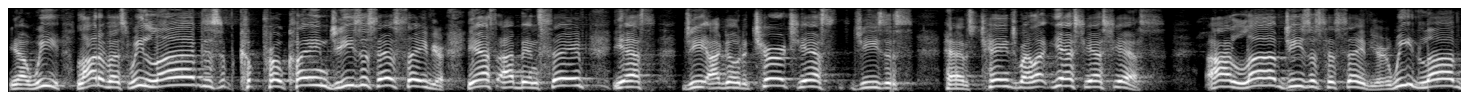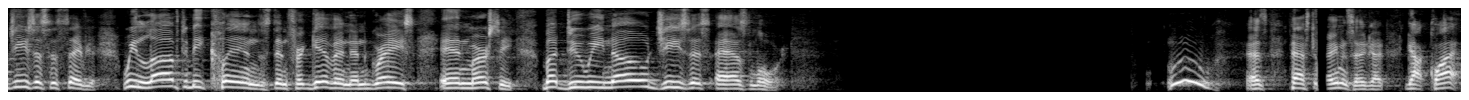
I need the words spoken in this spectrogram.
You know, we, a lot of us, we love to proclaim Jesus as Savior. Yes, I've been saved. Yes, gee, I go to church. Yes, Jesus has changed my life. Yes, yes, yes. I love Jesus as Savior. We love Jesus as Savior. We love to be cleansed and forgiven and grace and mercy. But do we know Jesus as Lord? Ooh, as Pastor Raymond said, got, got quiet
